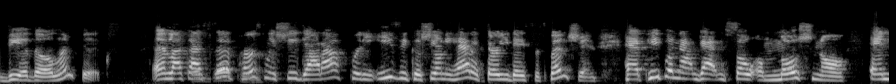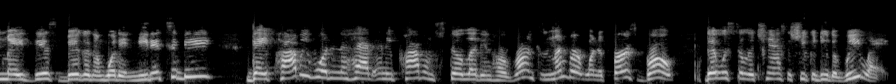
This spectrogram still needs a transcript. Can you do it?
via the Olympics. And like I said, personally, she got off pretty easy because she only had a 30 day suspension. Had people not gotten so emotional and made this bigger than what it needed to be, they probably wouldn't have had any problem still letting her run. Because remember, when it first broke, there was still a chance that she could do the relay.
